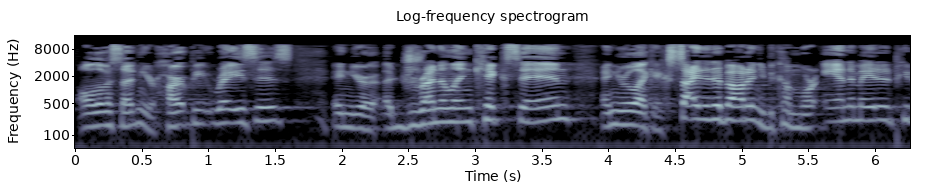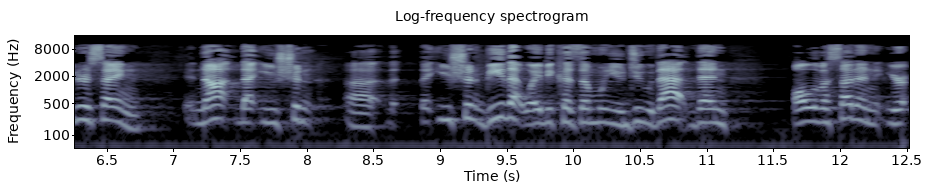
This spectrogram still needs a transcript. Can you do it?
all of a sudden your heartbeat raises and your adrenaline kicks in and you're like excited about it and you become more animated. Peter's saying not that you shouldn't uh, that you shouldn't be that way because then when you do that, then all of a sudden you're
